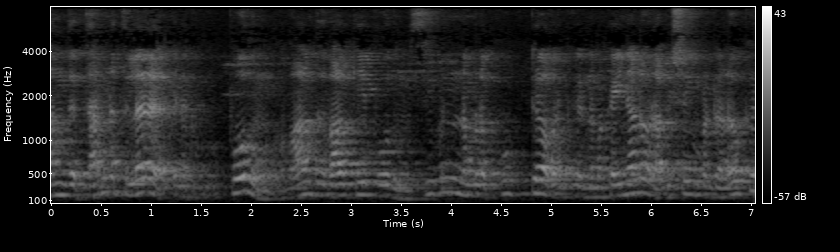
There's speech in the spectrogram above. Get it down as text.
அந்த தருணத்துல எனக்கு போதும். வாழ்ந்த வாழ்க்கையே போதும். சிவன் நம்மளை கூப்பிட்டு அவருக்கு நம்ம கையினால ஒரு அபிஷேகம் பண்ற அளவுக்கு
